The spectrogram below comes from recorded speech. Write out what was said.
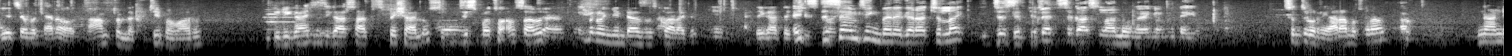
እየጨመቀ ነው። አምጡለት እንጂ በባዶ እንግዲህ guys እዚህ ጋር ሳልት special ነው ስድስት መቶ ሀምሳ ብር ምን ሆኜ እንዳዘዝኩ አላውቅም። same thing በነገራችን ላይ ሁለት ስጋ ስላለው ነው ያኛው የሚለየው ስንት ብር ነው? አራት መቶ ምናምን እና እንዴ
